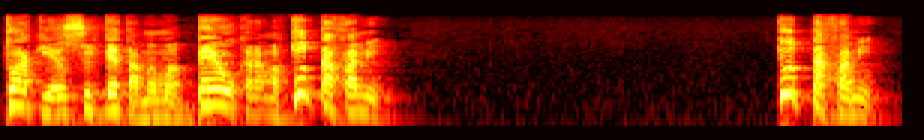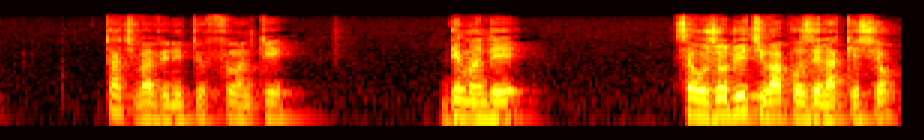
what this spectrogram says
Toi qui insultais ta maman ben au karama. Toute ta famille. Toute ta famille. Toi tu vas venir te flanquer demander. C'est aujourd'hui tu vas poser la question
